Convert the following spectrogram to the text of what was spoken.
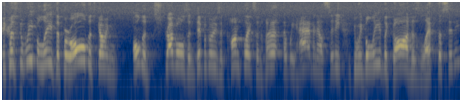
Because do we believe that for all that's going, all the struggles and difficulties and conflicts and hurt that we have in our city, do we believe that God has left the city?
